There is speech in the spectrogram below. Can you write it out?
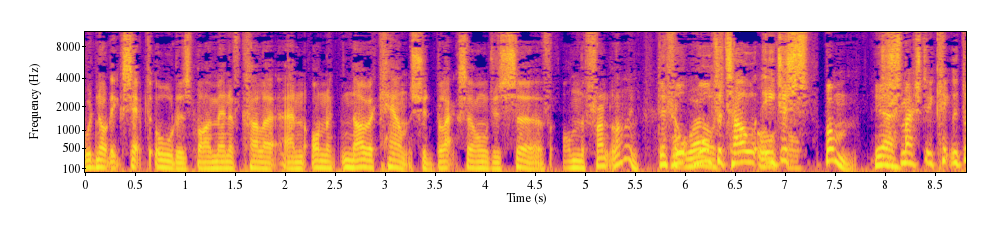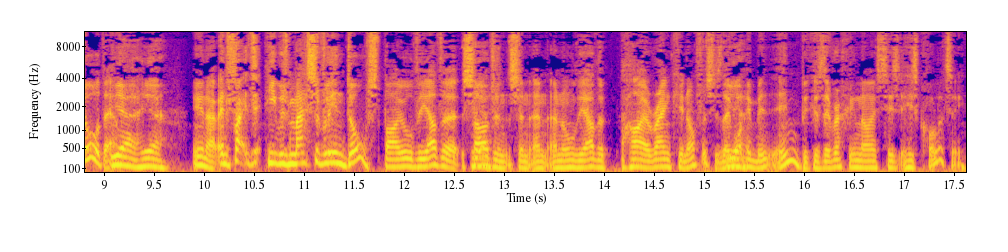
would not accept orders by men of colour, and on no account should black soldiers serve on the front line. Different Wa- Walter Tull, he just boom, Yeah. just smashed it, kicked the door down. Yeah, yeah. You know, in fact, he was massively endorsed by all the other sergeants and, and, and all the other higher ranking officers. They Yeah. wanted him in, in because they recognised his, his quality.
